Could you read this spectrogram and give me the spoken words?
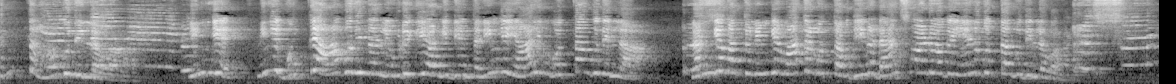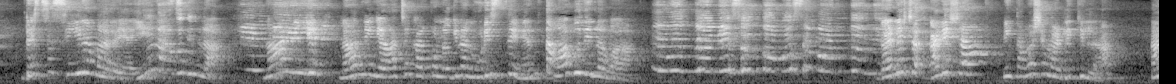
ಎಂತ ಹೋಗುದಿಲ್ಲವಾ ನಿಂಗೆ ನಿಂಗೆ ಗೊತ್ತೇ ಆಗುದಿಲ್ಲ ಅಲ್ಲಿ ಹುಡುಗಿ ಆಗಿದೆ ಅಂತ ನಿಂಗೆ ಯಾರಿಗೂ ಗೊತ್ತಾಗುದಿಲ್ಲ ನಂಗೆ ಮತ್ತು ನಿಮ್ಗೆ ಮಾತ್ರ ಗೊತ್ತಾಗುದು ಈಗ ಡ್ಯಾನ್ಸ್ ಮಾಡುವಾಗ ಏನು ಗೊತ್ತಾಗುದಿಲ್ಲವ ಡ್ರೆಸ್ ಸೀರೆ ಮಾರಯ್ಯ ಏನಾಗುದಿಲ್ಲ ನಾನ್ ನಿಂಗೆ ನಾನ್ ನಿಂಗೆ ಆಚೆ ಕರ್ಕೊಂಡು ಹೋಗಿ ನಾನು ಉಡಿಸ್ತೇನೆ ಎಂತ ಆಗುದಿಲ್ಲವ ಗಣೇಶ ತಮಾಷೆ ಮಾಡ್ತಾನೆ ಗಣೇಶ ಗಣೇಶ ನೀನ್ ತಮಾಷೆ ಮಾಡ್ಲಿಕ್ಕಿಲ್ಲ? ಆ?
